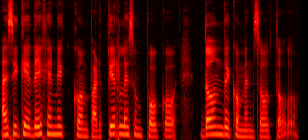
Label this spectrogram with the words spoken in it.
Así que déjenme compartirles un poco dónde comenzó todo.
